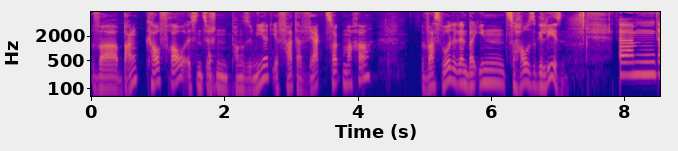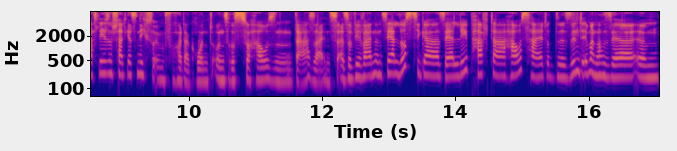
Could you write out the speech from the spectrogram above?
war Bankkauffrau, ist inzwischen pensioniert, ihr Vater Werkzeugmacher. Was wurde denn bei Ihnen zu Hause gelesen? Ähm, das Lesen stand jetzt nicht so im Vordergrund unseres Zuhausen-Daseins. Also wir waren ein sehr lustiger, sehr lebhafter Haushalt und sind immer noch eine sehr, ähm,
